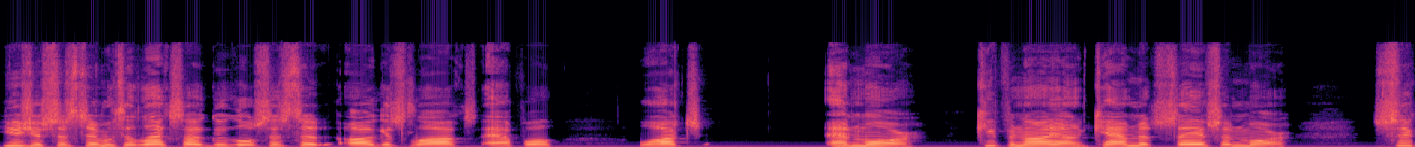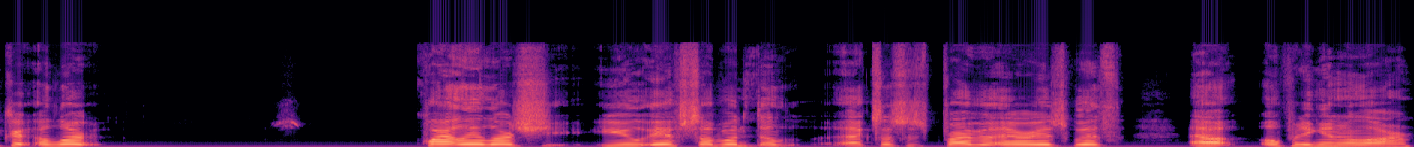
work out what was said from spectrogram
Use your system with Alexa, Google Assistant, August locks, Apple Watch, and more. Keep an eye on cabinets, safes, and more. Secret alert quietly alerts you if someone accesses private areas without opening an alarm,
